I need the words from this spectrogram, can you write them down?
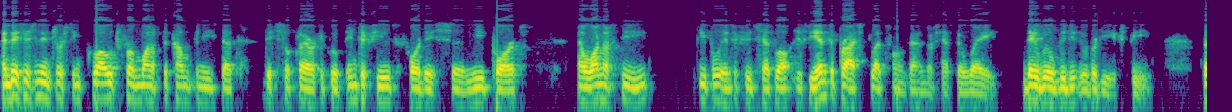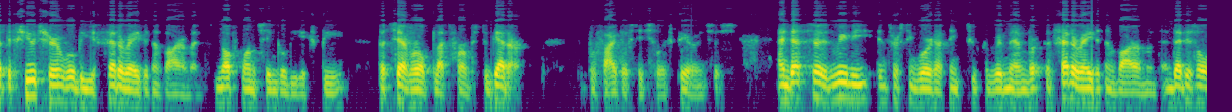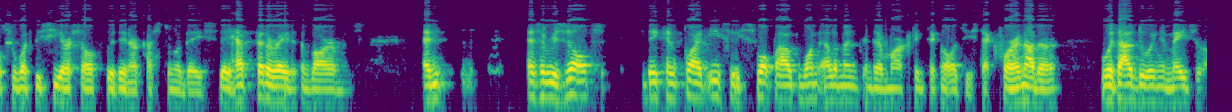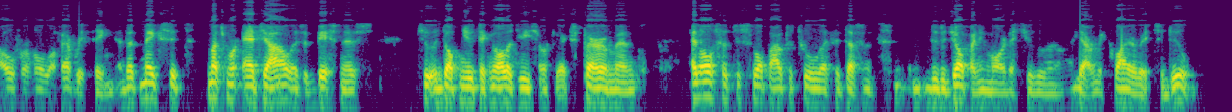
And this is an interesting quote from one of the companies that Digital Clarity Group interviewed for this uh, report. And one of the people interviewed said, well, if the enterprise platform vendors have their way, they will be the Uber DXP. But the future will be a federated environment, not one single DXP, but several platforms together to provide those digital experiences. And that's a really interesting word, I think, to remember, a federated environment. And that is also what we see ourselves within our customer base. They have federated environments. And as a result, they can quite easily swap out one element in their marketing technology stack for another without doing a major overhaul of everything. And that makes it much more agile as a business to adopt new technologies or to experiment and also to swap out a tool if it doesn't do the job anymore that you uh, yeah, require it to do.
